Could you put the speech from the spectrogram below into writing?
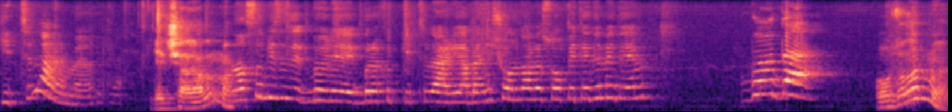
Gittiler mi? Geri çağıralım mı? Nasıl bizi böyle bırakıp gittiler ya? Ben hiç onlarla sohbet edemedim. Burada. Oradalar mı?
